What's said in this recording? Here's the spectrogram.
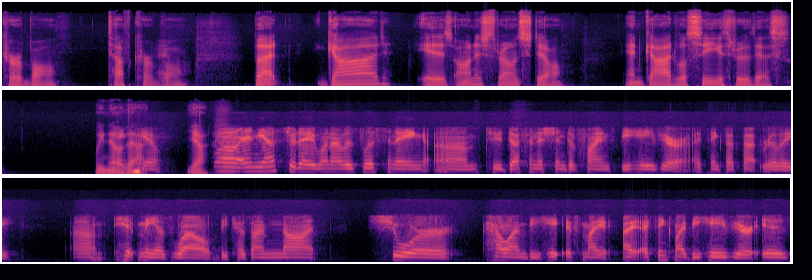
curveball, tough curveball. But God is on his throne still, and God will see you through this. We know Thank that. you. Yeah. Well, and yesterday when I was listening um, to definition defines behavior, I think that that really um, hit me as well because I'm not sure how I'm beha- if my I, I think my behavior is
